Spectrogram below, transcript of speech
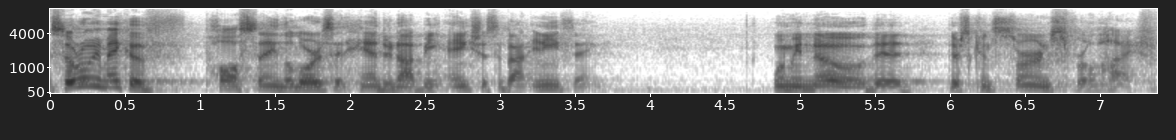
So, what do we make of Paul saying, The Lord is at hand, do not be anxious about anything? When we know that there's concerns for life,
